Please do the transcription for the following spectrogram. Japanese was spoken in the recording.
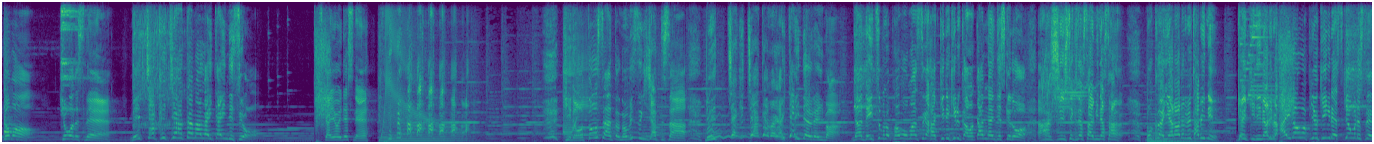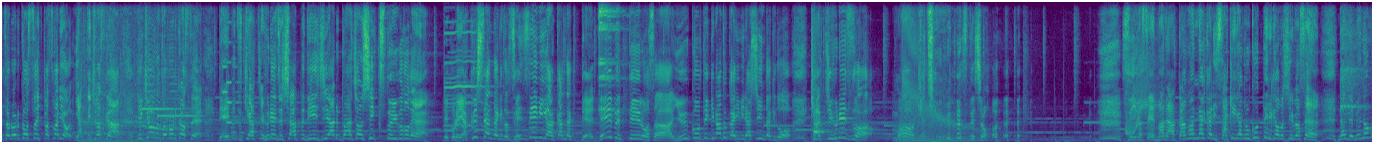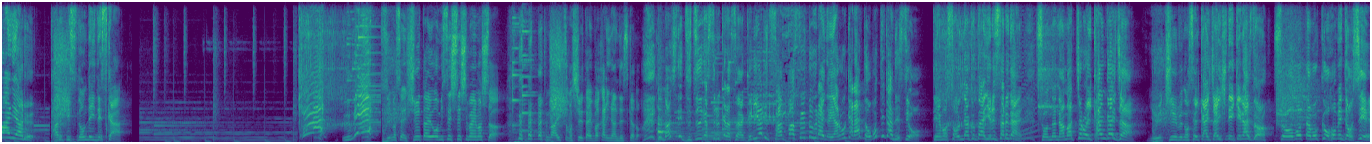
どうも。今日はですねめちゃくちゃ頭が痛いんですよ。二日酔いですね。昨日お父さんと飲みすぎちゃってさめっちゃくちゃ頭が痛いんだよね今。なんでいつものパフォーマンスが発揮できるかわかんないんですけど安心してください皆さん。僕はやられるたびに元気になります。はいどうもピオキングです。今日もですねトロールコースト一発マリオやっていきますか。で今日のトロールコースデイブズキャッチフレーズシャープ DGR バージョン6ということで。でこれ訳したんだけど全然意味がわかんなくてデイブっていうのはさ友好的なとか意味らしいんだけどキャッチフレーズはまあキャッチフレーズでしょ。すいません。まだ頭の中に酒が残ってるかもしれません。なんで目の前にある。カルピス飲んでいいですか？うめえ！すいません。集体をお見せしてしまいました。まあいつも集体ばかりなんですけど。でマジで頭痛がするからさクリア率3%ぐらいのやろうかなと思ってたんですよ。でもそんなことは許されない。そんな生っちょろい考えじゃ。YouTube の世界じゃ生きていけないぞ。そう思った僕を褒めてほしい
